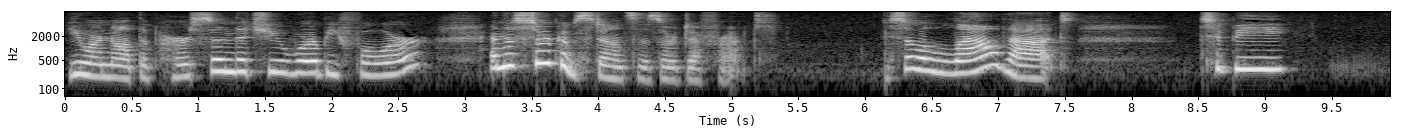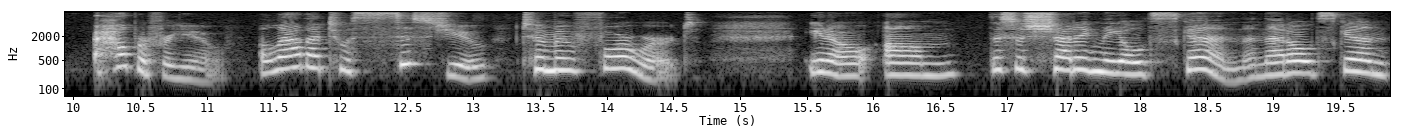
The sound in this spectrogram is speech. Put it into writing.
You are not the person that you were before, and the circumstances are different. So allow that to be helper for you. Allow that to assist you to move forward. You know, um, this is shedding the old skin, and that old skin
